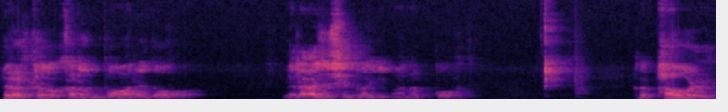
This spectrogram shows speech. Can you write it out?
배를 타고 가는 동안에도 여러 가지 생각이 많았고, 그 파월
